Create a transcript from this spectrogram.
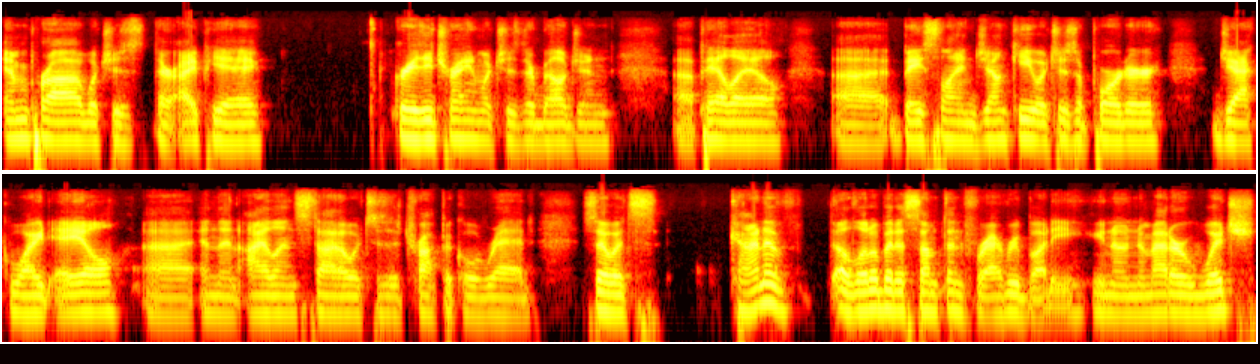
Improv, which is their IPA, Crazy Train, which is their Belgian uh, pale ale, uh, Baseline Junkie, which is a porter, Jack White Ale, uh, and then Island Style, which is a tropical red. So it's kind of a little bit of something for everybody, you know, no matter which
